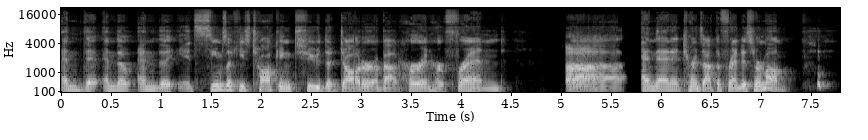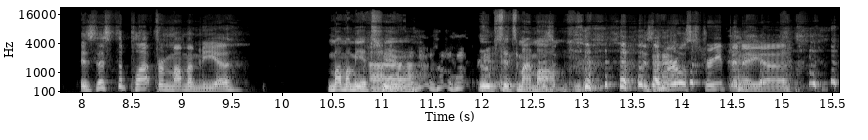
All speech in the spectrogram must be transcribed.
and the and the and the it seems like he's talking to the daughter about her and her friend. Ah. Uh and then it turns out the friend is her mom. Is this the plot from Mamma Mia? Mamma Mia 2. Uh, Oops, it's my mom. Is Meryl Streep in a? Uh,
